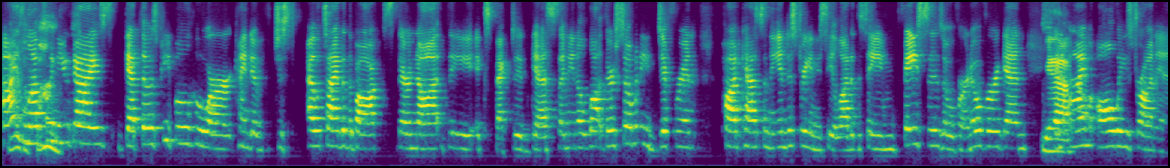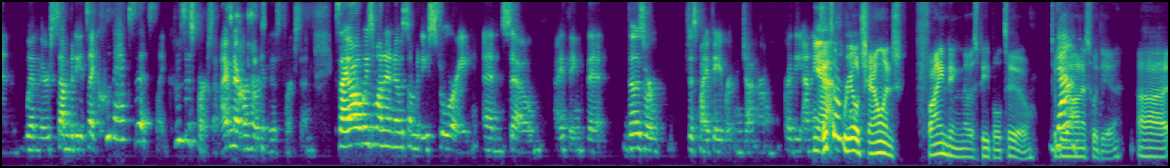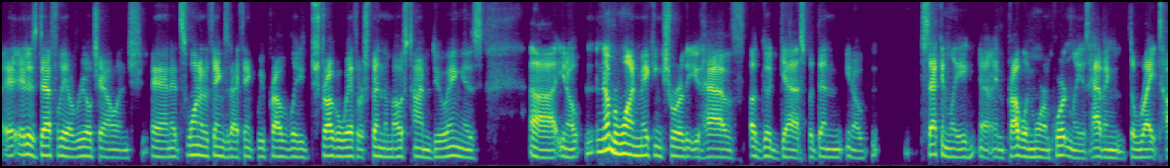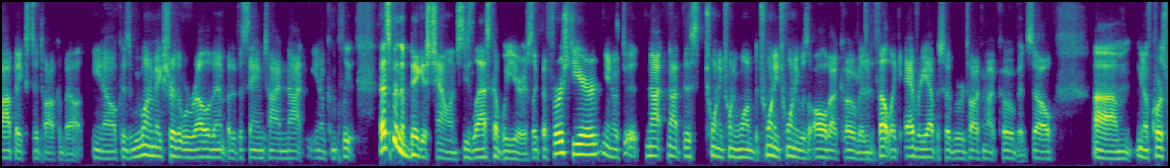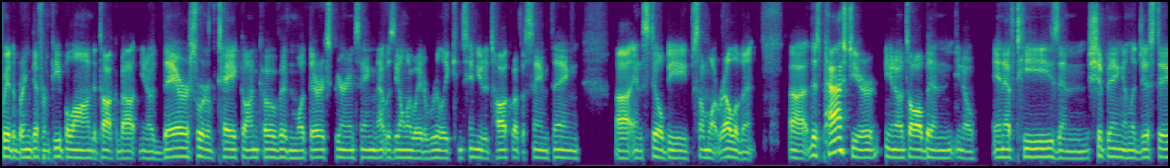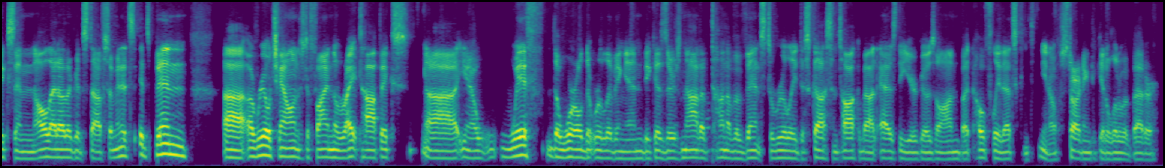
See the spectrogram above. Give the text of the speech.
I love when you guys get those people who are kind of just outside of the box. They're not the expected guests. I mean, a lot, there's so many different podcasts in the industry, and you see a lot of the same faces over and over again. Yeah. And I'm always drawn in when there's somebody, it's like, who the heck's this? Like, who's this person? I've never heard of this person. Because I always want to know somebody's story. And so I think that those are just my favorite in general, or the unexpected. It's a real challenge finding those people too to yeah. be honest with you. Uh, it, it is definitely a real challenge. And it's one of the things that I think we probably struggle with or spend the most time doing is, uh, you know, number one, making sure that you have a good guest, but then, you know, secondly uh, and probably more importantly is having the right topics to talk about you know because we want to make sure that we're relevant but at the same time not you know complete that's been the biggest challenge these last couple years. Like the first year you know not not this 2021 but 2020 was all about covid and it felt like every episode we were talking about covid. So um, you know, of course, we had to bring different people on to talk about, you know, their sort of take on COVID and what they're experiencing. That was the only way to really continue to talk about the same thing uh, and still be somewhat relevant. Uh, this past year, you know, it's all been, you know, NFTs and shipping and logistics and all that other good stuff. So I mean, it's it's been uh, a real challenge to find the right topics, uh, you know, with the world that we're living in, because there's not a ton of events to really discuss and talk about as the year goes on. But hopefully, that's you know starting to get a little bit better.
